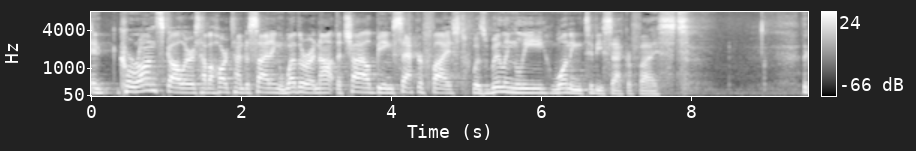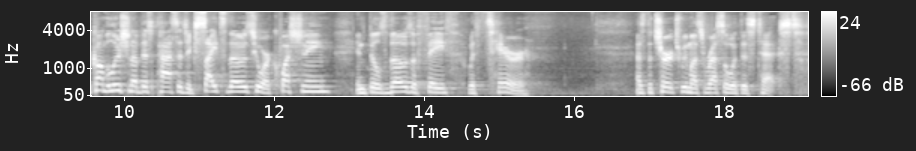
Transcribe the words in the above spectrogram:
And Quran scholars have a hard time deciding whether or not the child being sacrificed was willingly wanting to be sacrificed. The convolution of this passage excites those who are questioning and fills those of faith with terror. As the church, we must wrestle with this text.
